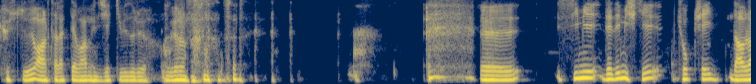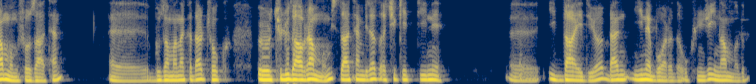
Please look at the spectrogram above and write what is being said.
küslüğü artarak devam edecek gibi duruyor bu yorumlardan sonra. ee, Simi de demiş ki çok şey davranmamış o zaten. Ee, bu zamana kadar çok örtülü davranmamış. Zaten biraz açık ettiğini e, iddia ediyor. Ben yine bu arada okuyunca inanmadım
